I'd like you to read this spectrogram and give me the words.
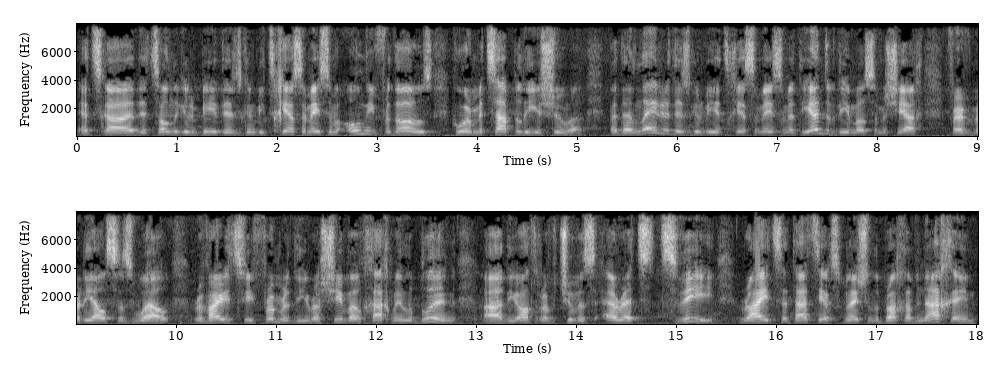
it's uh, it's only going to be there's going to be Tchias HaMesim only for those who are mitzapeli Yeshua. But then later there's going to be a Tchias at the end of the Yemos Mashiach for everybody else as well. Ravari Tzvi Frumer, the Rashiva of Chachmei Lublin, uh, the author of Chuvas Eretz Tzvi, writes that that's the explanation. Of the bracha of Nachem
